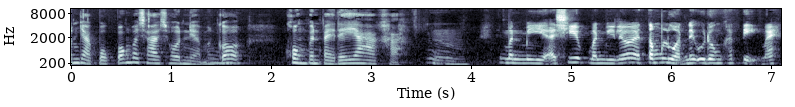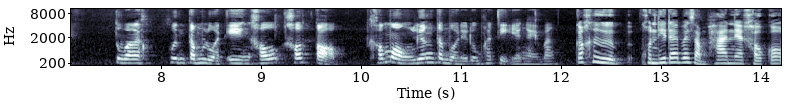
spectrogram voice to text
น อยากปกป้องประชาชนเนี่ยมันก็คงเป็นไปได้ยากค่ะ มันมีอาชีพมันมีเรื่องตำรวจในอุดมคติไหมตัวคุณตำรวจเองเขาเขาตอบเขามองเรื่องตำรวจในอุดมคติยังไงบ้าง ก็คือคนที่ได้ไปสัมภาษณ์เนี่ยเขาก็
